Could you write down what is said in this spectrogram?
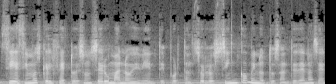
Si decimos que el feto es un ser humano viviente por tan solo cinco minutos antes de nacer,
